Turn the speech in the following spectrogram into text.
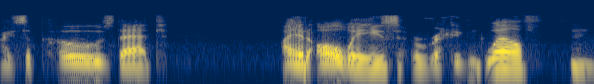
I suppose that I had always recognized, well, hmm.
